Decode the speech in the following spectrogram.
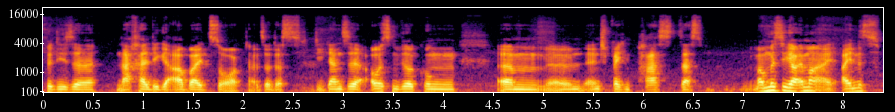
für diese nachhaltige Arbeit sorgt. Also dass die ganze Außenwirkung ähm, äh, entsprechend passt. Dass, man muss sich ja immer eines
